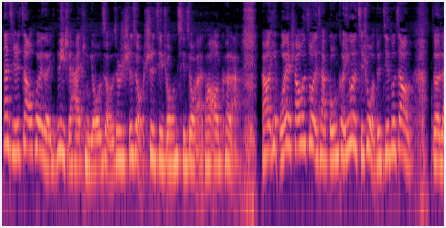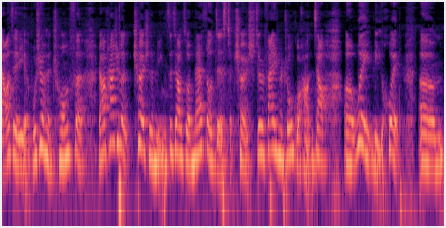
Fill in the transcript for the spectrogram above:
但其实教会的历史还挺悠久的，就是十九世纪中期就来到奥克兰。然后，因我也稍微做了一下功课，因为其实我对基督教的了解也不是很充分。然后，它这个 church 的名字叫做 Methodist Church，就是翻译成中国好像叫呃卫理会。嗯，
